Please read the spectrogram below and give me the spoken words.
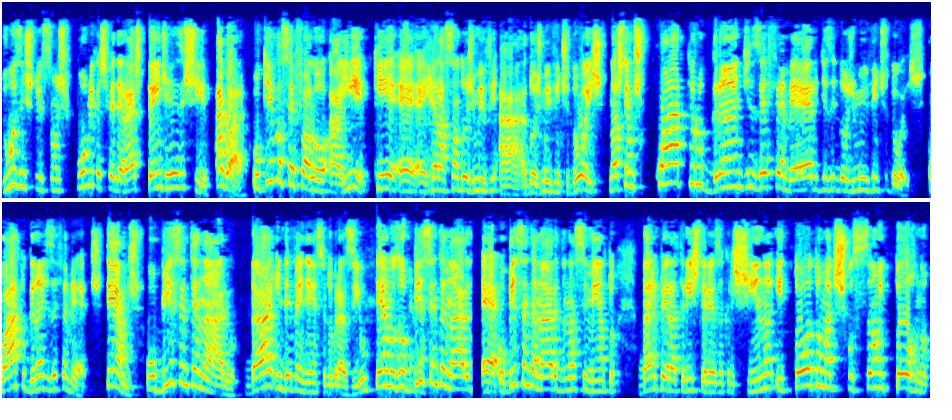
duas instituições públicas federais têm de resistir. Agora, o que você falou aí, que é, é em relação a, 2020, a 2022, nós temos quatro grandes efemérides em 2022. Quatro grandes efemérides. Temos o bicentenário da independência do Brasil, temos o bicentenário, é, o bicentenário do nascimento da Imperatriz Teresa Cristina e toda uma discussão em torno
